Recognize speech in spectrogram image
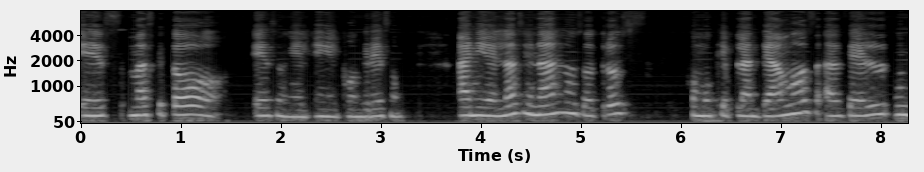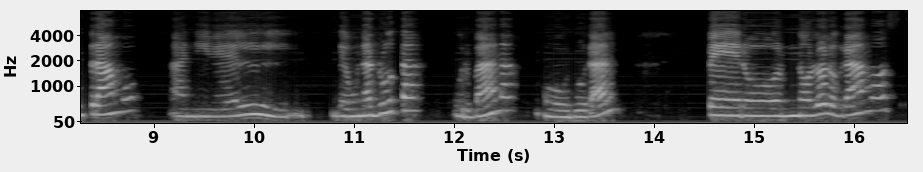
Es más que todo eso en el, en el Congreso a nivel nacional nosotros como que planteamos hacer un tramo a nivel de una ruta urbana o rural, pero no lo logramos.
